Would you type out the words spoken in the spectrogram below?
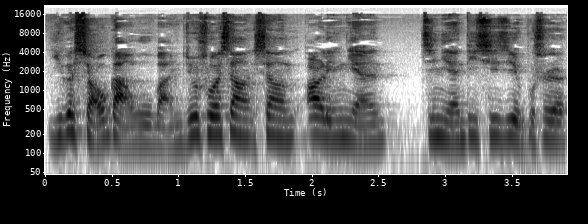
一个小感悟吧。你就说像像二零年今年第七季不是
